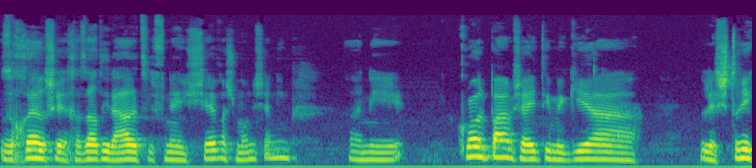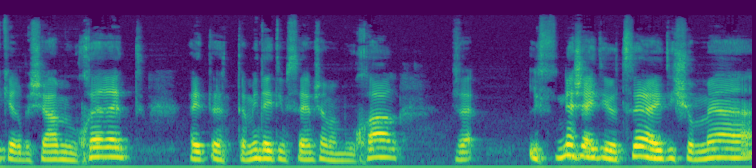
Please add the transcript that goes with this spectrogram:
זוכר שחזרתי לארץ לפני שבע, שמונה שנים, אני כל פעם שהייתי מגיע לשטריקר בשעה מאוחרת, היית, תמיד הייתי מסיים שם מאוחר, ולפני שהייתי יוצא הייתי שומע,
